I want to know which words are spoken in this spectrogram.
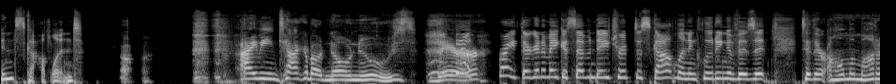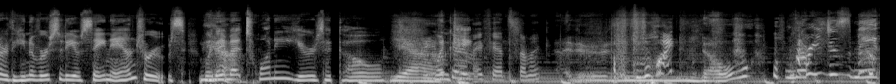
in Scotland. Uh-uh. I mean, talk about no news there. Right, they're going to make a seven day trip to Scotland, including a visit to their alma mater, the University of St. Andrews, where they met 20 years ago. Yeah. When Look at Kate, my fat stomach. Uh, what? No. Lori just made.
